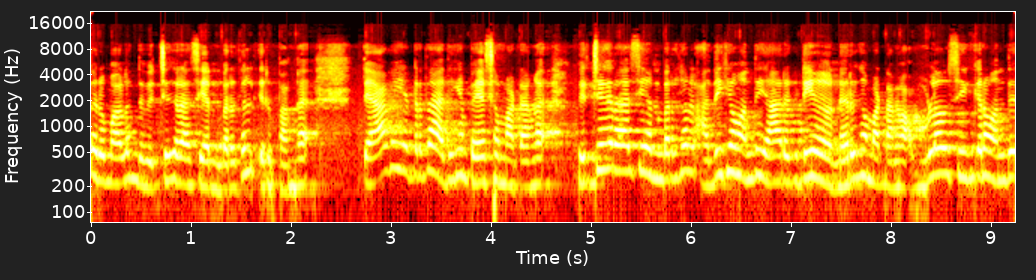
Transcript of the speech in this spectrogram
பெரும்பாலும் இந்த விருச்சகராசி அன்பர்கள் இருப்பாங்க. தேவையற்றதை அதிகம் பேச மாட்டாங்க. விருச்சகராசி அன்பர்கள் அதிகம் வந்து யாருக்கிட்டையும் நெருங்க மாட்டாங்க. அவ்வளோ சீக்கிரம் வந்து வந்து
